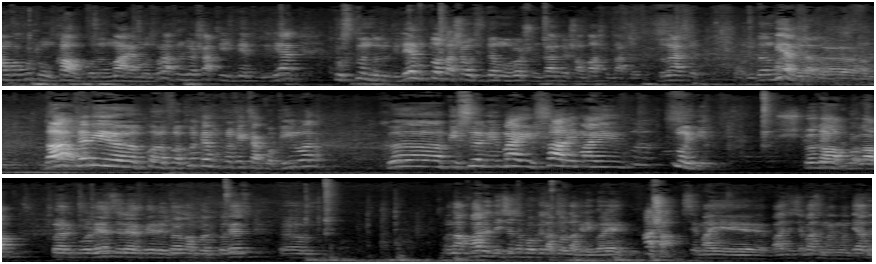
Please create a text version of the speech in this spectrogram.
am făcut un calcul în mare, am măsurat în jur 70 metri lineari, cu scânduri de lemn, tot așa o să dăm un roșu, un galben și albastru, dacă dumneavoastră îi dăm verde. dacă- Dar trebuie uh, făcut pentru protecția copiilor, că pisârmii mai sare, mai... uh, nu-i bine. Și tot la, la Părculeț, referitor la Părculeț, uh, în afară de ce s-a făcut acolo la Grigoreni, Așa. se mai face ceva, se mai montează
